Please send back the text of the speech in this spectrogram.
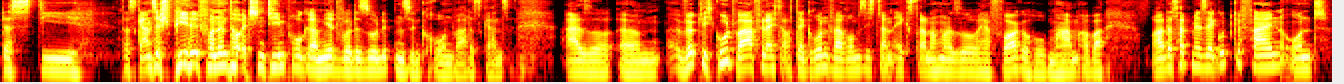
dass die das ganze Spiel von einem deutschen Team programmiert wurde, so lippensynchron war das Ganze. Also ähm, wirklich gut war vielleicht auch der Grund, warum sie es dann extra nochmal so hervorgehoben haben. Aber oh, das hat mir sehr gut gefallen und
